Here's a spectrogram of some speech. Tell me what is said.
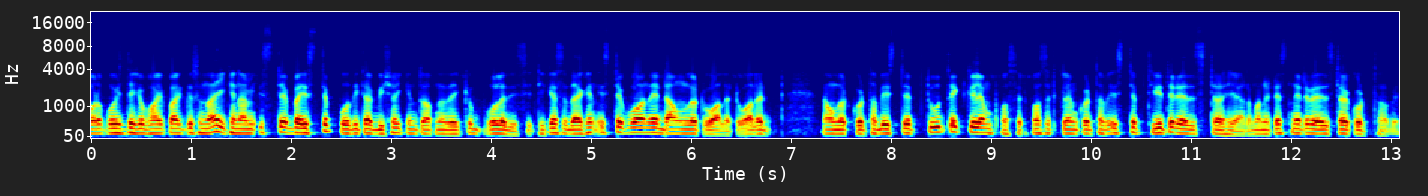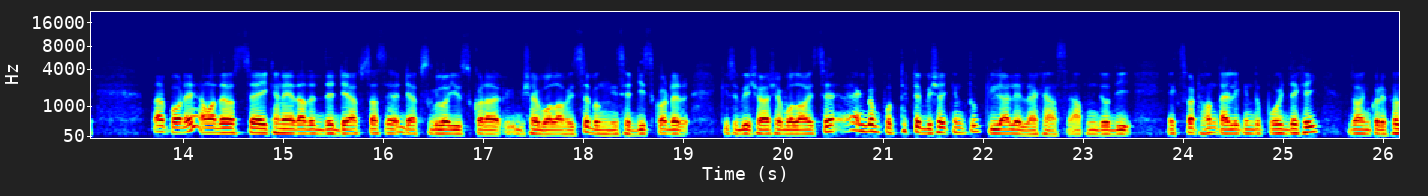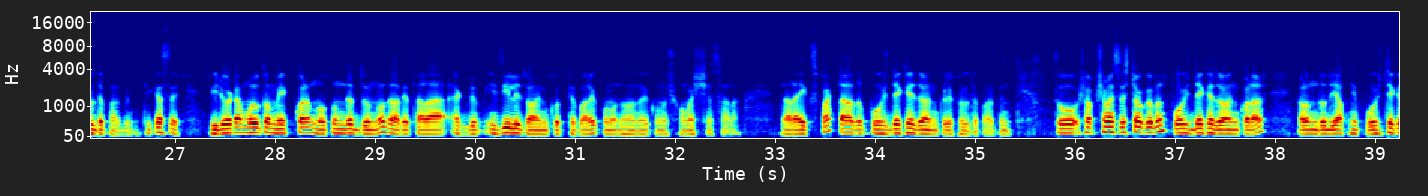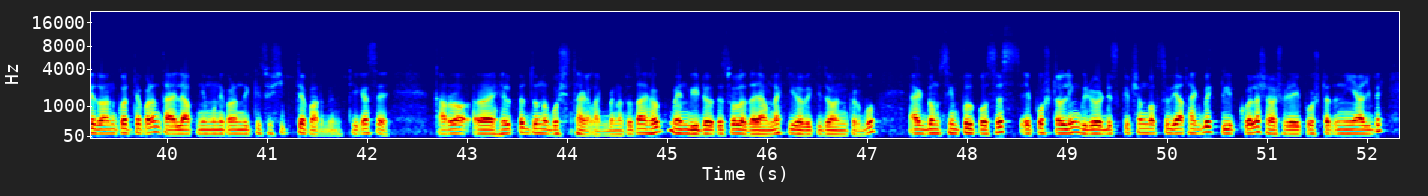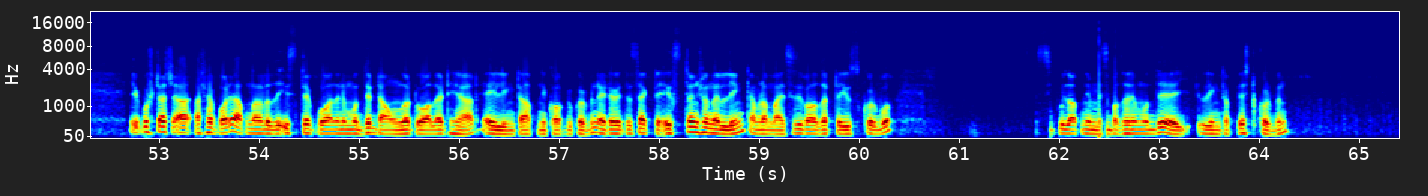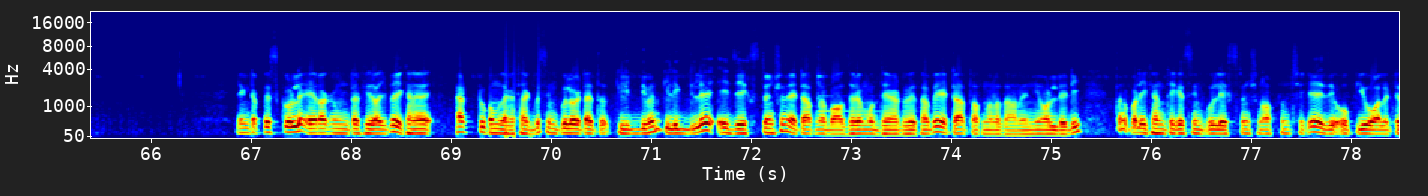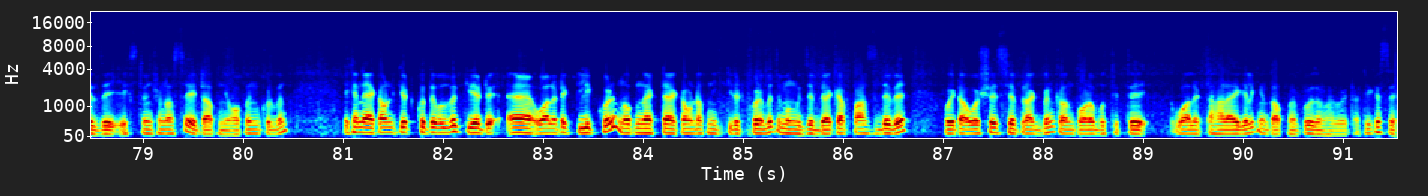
বড় পোস্ট দেখে ভয় পাওয়ার কিছু নাই। এখানে আমি স্টেপ বাই স্টেপ প্রতিটা বিষয় কিন্তু আপনাদেরকে বলে দিচ্ছি ঠিক আছে? দেখেন স্টেপ ওয়ানে ডাউনলোড ওয়ালেট ওয়ালেট ডাউনলোড করতে হবে। স্টেপ টুতে ক্লেম ফসেট ফসেট ক্লেম করতে হবে। স্টেপ থ্রিতে রেজিস্টার হেয়ার মানে টেস্টনেটে রেজিস্টার করতে হবে। তারপরে আমাদের হচ্ছে এখানে তাদের যে ড্যাপস আছে ড্যাপসগুলো ইউজ করার বিষয় বলা হয়েছে এবং নিচে ডিসকর্ডের কিছু বিষয় আসে বলা হয়েছে। একদম প্রত্যেকটা বিষয় কিন্তু ক্লিয়ারলি লেখা আছে। আপনি যদি এক্সপার্ট হন তাহলে কিন্তু পোস্ট দেখেই জয়েন করে ফেলতে পারবেন, ঠিক আছে? ভিডিওটা মূলত মেক করা নতুনদের জন্য, যাতে তারা একদম ইজিলি জয়েন করতে পারে কোনো ধরনের কোনো সমস্যা ছাড়া। যারা এক্সপার্ট তারা তো পোস্ট দেখে জয়েন করে ফেলতে পারবেন। তো সবসময় চেষ্টা করবেন পোস্ট দেখে জয়েন করার। কারণ যদি আপনি পোস্ট দেখে জয়েন করতে পারেন তাহলে আপনি মনে করেন যে কিছু শিখতে পারবেন, ঠিক আছে? কারও হেল্পের জন্য বসে থাকা লাগবে না। তো তাই হোক মেন ভিডিওতে চলে যাই আমরা, কীভাবে কি জয়েন করব। একদম সিম্পল প্রসেস এই পোস্টার লিঙ্ক ভিডিওর ডিসক্রিপশন বক্সে দেওয়া থাকবে। ক্লিক করলে সরাসরি এই পোস্টটাতে নিয়ে আসবে। এই পোস্টে আসার পরে আপনারা যে স্টেপ ওয়ানের মধ্যে ডাউনলোড ওয়ালেট হেয়ার এই লিঙ্কটা আপনি কপি করবেন। এটা হইতেছে একটা এক্সটেনশনের লিঙ্ক আমরা মাইসিস ব্রাউজারটা ইউজ করব। সিপুল আপনি মেসেজ বাজারের মধ্যে এই লিঙ্কটা পেস্ট করবেন। লিঙ্কটা পেস্ট করলে এরকম ইন্টারফেস আসবে। এখানে অ্যাড টু কম লেখা থাকবে। সিম্পল ওইটাতে ক্লিক দিবেন। ক্লিক দিলে এই যে এক্সটেনশন এটা আপনার ব্রাউজারের মধ্যে অ্যাড হয়ে যাবে। এটা তো আপনারা জানেনই অলরেডি তারপর এখান থেকে সিম্পল এক্সটেনশন অপশন থেকে এই যে ওপি ওয়ালেটের যে এক্সটেনশন আছে, এটা আপনি ওপেন করবেন। এখানে অ্যাকাউন্ট ক্রিয়েট করতে বলবে ক্রিয়েট ওয়ালেটে ক্লিক করে নতুন একটা অ্যাকাউন্ট আপনি ক্রিয়েট করবেন এবং যে ব্যাকআপ পাস দেবে, ওইটা অবশ্যই সেভ রাখবেন, কারণ পরবর্তীতে ওয়ালেটটা হারায় গেলে কিন্তু আপনার প্রয়োজন হবে ওইটা, ঠিক আছে?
